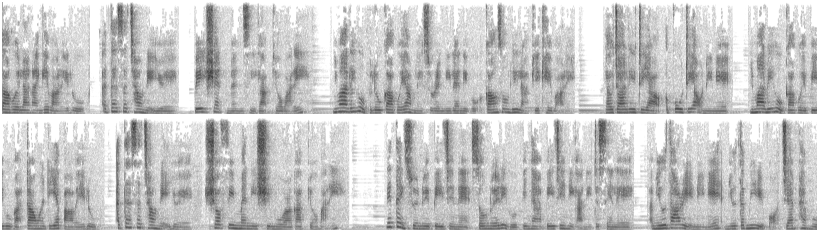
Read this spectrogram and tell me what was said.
ကာကွယ်လာနိုင်ခဲ့ပါတယ်လို့အသက်16နှစ်အရွယ် Patient Manzi ကပြောပါတယ်။ညီမလေးကိုဘယ်လိုကာကွယ်ရမလဲဆိုတဲ့နည်းလမ်းတွေကိုအကောင်းဆုံးလေ့လာပြခဲ့ပါတယ်။ယောက်ျားလေးတစ်ယောက်အကိုတစ်ယောက်အနေနဲ့ညီမလေးကိုကာကွယ်ပေးဖို့ကတာဝန်တရက်ပါပဲလို့အသက်16နှစ်အရွယ် Shofi Manishimura ကပြောပါတယ်။ နှစ်သိမ့်ဆွေးနွေးပေးခြင်းနဲ့ဇုံတွေတွေကိုပညာပေးခြင်းတွေကနေတဆင့်လဲအမျိုးသားတွေအနေနဲ့အမျိုးသမီးတွေပေါ်အကြမ်းဖက်မှု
